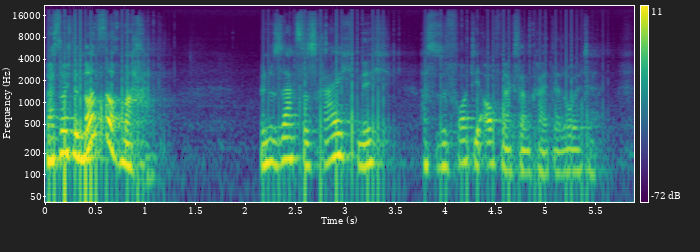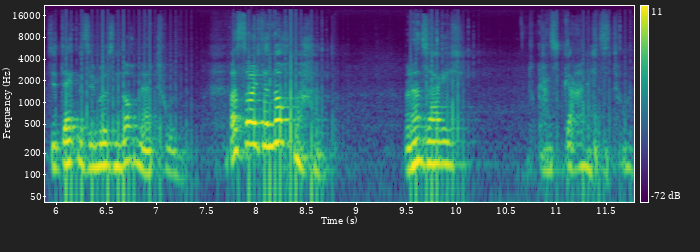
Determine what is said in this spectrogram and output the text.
Was soll ich denn sonst noch machen? Wenn du sagst, das reicht nicht, hast du sofort die Aufmerksamkeit der Leute. Sie denken, sie müssen noch mehr tun. Was soll ich denn noch machen? Und dann sage ich, du kannst gar nichts tun.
